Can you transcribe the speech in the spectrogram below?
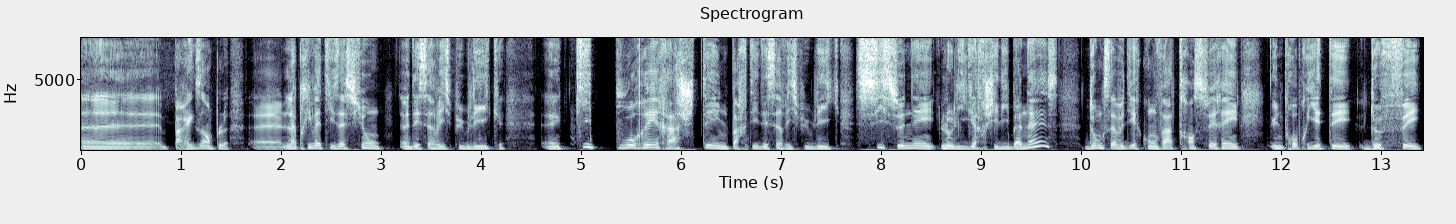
Euh, par exemple, la privatisation des services publics qui pourrait racheter une partie des services publics si ce n'est l'oligarchie libanaise? Donc ça veut dire qu'on va transférer une propriété de fait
